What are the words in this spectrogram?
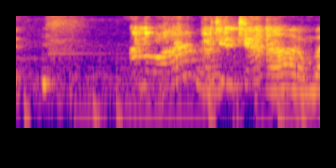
ஆமாவா? பிடிச்சிருந்துச்சா? ஆ ரொம்ப.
